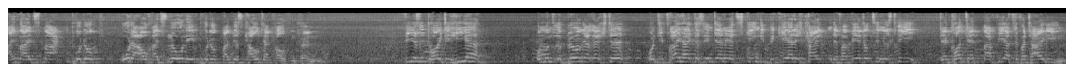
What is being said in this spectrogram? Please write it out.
einmal als Markenprodukt oder auch als No-Name-Produkt beim Discounter kaufen können. Wir sind heute hier, um unsere Bürgerrechte und die Freiheit des Internets gegen die Begehrlichkeiten der Verwertungsindustrie, der Content-Mafia zu verteidigen.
